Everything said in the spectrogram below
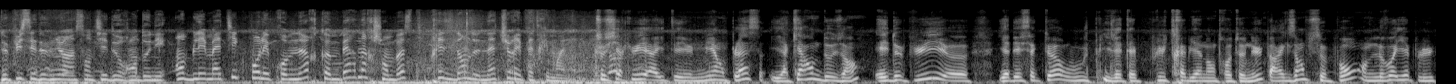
Depuis, c'est devenu un sentier de randonnée emblématique pour les promeneurs comme Bernard Chambost, président de Nature et Patrimoine. Ce circuit a été mis en place il y a 42 ans et depuis, euh, il y a des secteurs où il était plus très bien entretenu. Par exemple, ce pont, on ne le voyait plus.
